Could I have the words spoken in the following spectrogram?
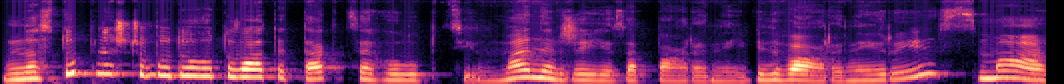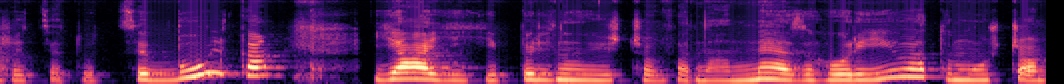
Наступне, що буду готувати, так, це голубці. У мене вже є запарений відварений рис, смажиться тут цибулька. Я її пильную, щоб вона не згоріла, тому що,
